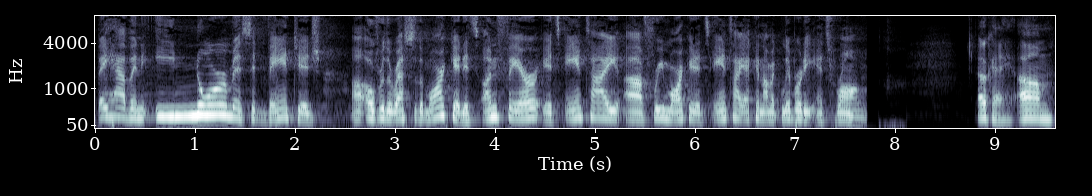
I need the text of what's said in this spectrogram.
They have an enormous advantage uh, over the rest of the market. It's unfair. It's anti uh, free market. It's anti economic liberty. It's wrong. Okay. Um,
